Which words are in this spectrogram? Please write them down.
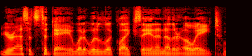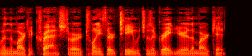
your assets today, what it would look like, say, in another 08 when the market crashed, or 2013, which was a great year of the market,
